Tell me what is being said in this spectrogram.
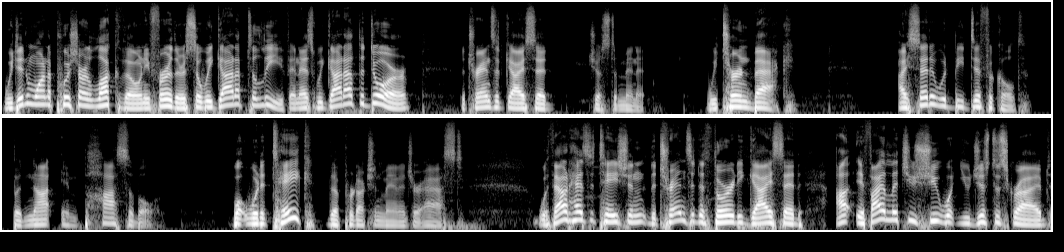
We didn't want to push our luck though any further, so we got up to leave. And as we got out the door, the transit guy said, "Just a minute." We turned back. I said it would be difficult, but not impossible. What would it take? The production manager asked. Without hesitation, the transit authority guy said, "Uh, If I let you shoot what you just described,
